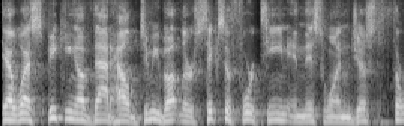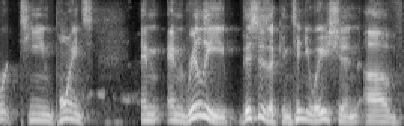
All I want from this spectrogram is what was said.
Yeah, Wes, speaking of that help, Jimmy Butler, six of 14 in this one, just 13 points. And and really, this is a continuation of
